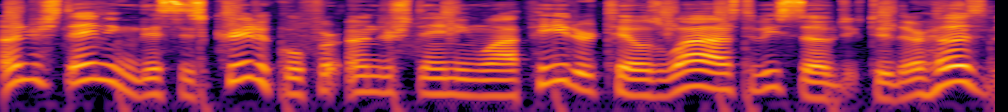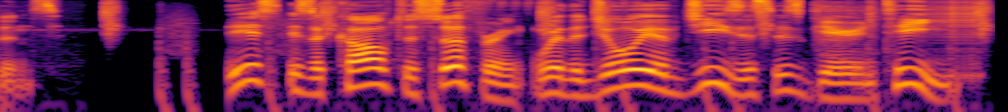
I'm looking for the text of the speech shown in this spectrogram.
Understanding this is critical for understanding why Peter tells wives to be subject to their husbands. This is a call to suffering where the joy of Jesus is guaranteed.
